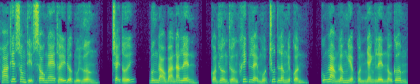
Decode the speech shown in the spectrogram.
Hoa thiết xong thịt sau nghe thấy được mùi hương, chạy tới, bưng đào bàn ăn lên, còn thường thường khích lệ một chút lâm nghiệp quần, cũng làm lâm nghiệp quần nhanh lên nấu cơm,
